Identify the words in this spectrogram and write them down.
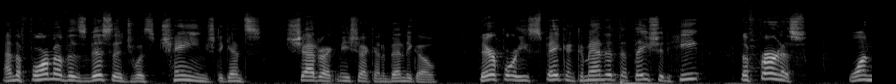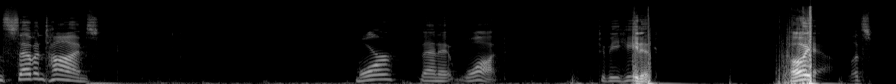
and the form of his visage was changed against Shadrach, Meshach, and Abednego. Therefore he spake and commanded that they should heat the furnace one seven times more than it want to be heated. Oh yeah, let's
